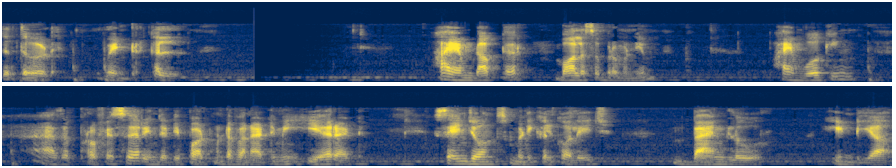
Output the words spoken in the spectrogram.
the third ventricle. I am Dr. Balasubramaniam. I am working as a professor in the Department of Anatomy here at St. John's Medical College, Bangalore, India.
